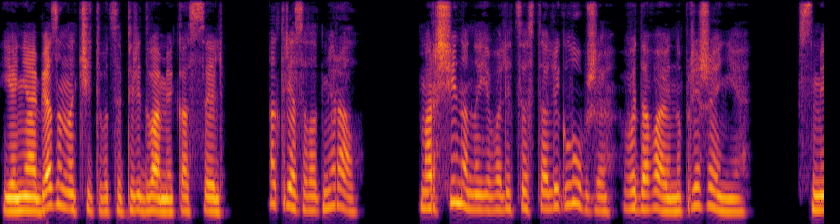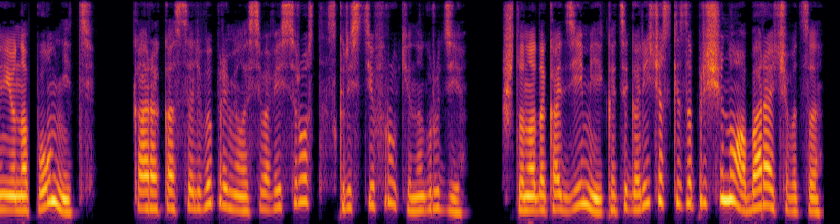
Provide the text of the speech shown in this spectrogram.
«Я не обязан отчитываться перед вами, Кассель», — отрезал адмирал. Морщины на его лице стали глубже, выдавая напряжение. «Смею напомнить...» Кара Кассель выпрямилась во весь рост, скрестив руки на груди. «Что над Академией категорически запрещено оборачиваться,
